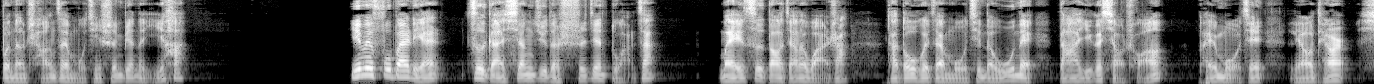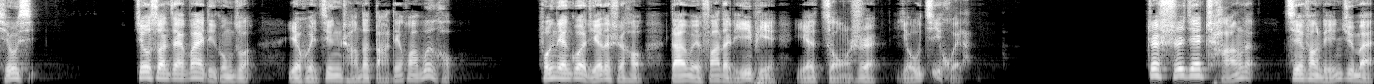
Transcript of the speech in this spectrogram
不能常在母亲身边的遗憾。因为傅白莲自感相聚的时间短暂，每次到家的晚上，他都会在母亲的屋内搭一个小床，陪母亲聊天休息。就算在外地工作，也会经常的打电话问候。逢年过节的时候，单位发的礼品也总是邮寄回来。这时间长了，街坊邻居们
